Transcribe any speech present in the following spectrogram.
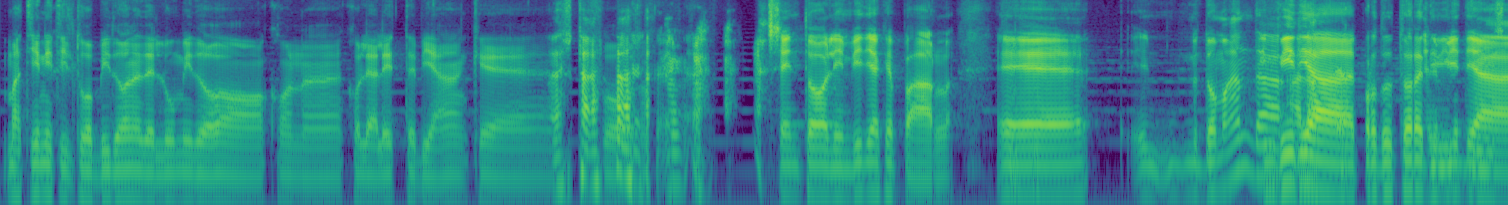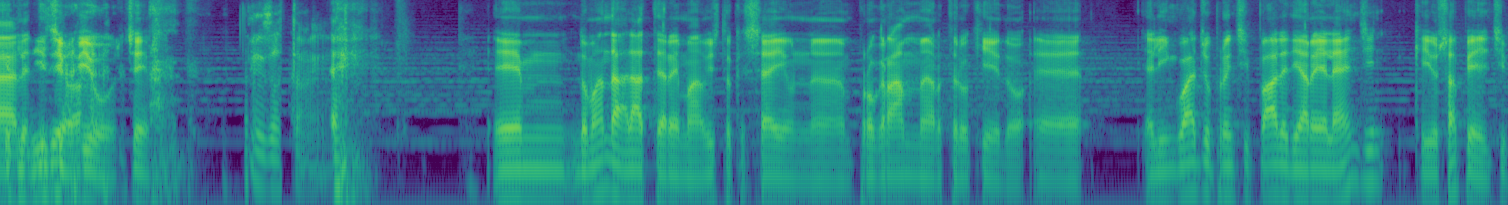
ma tieniti il tuo bidone dell'umido con, eh, con le alette bianche, schifoso. Sento l'invidia che parla. Eh, domanda Nvidia, alla- il produttore di, di Nvidia video. GPU, sì. Esattamente. Ehm, domanda a Lattere, ma visto che sei un eh, programmer, te lo chiedo. eh, è il linguaggio principale di Unreal Engine, che io sappia è il C++,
